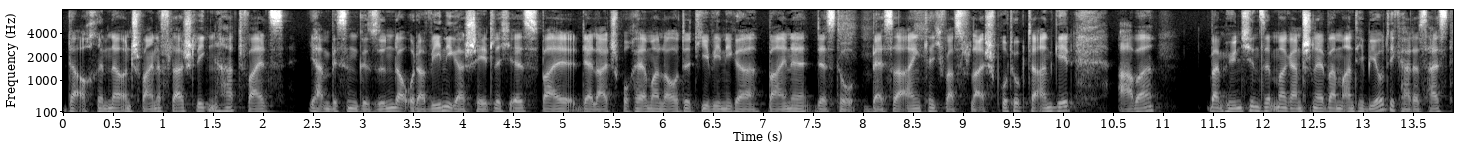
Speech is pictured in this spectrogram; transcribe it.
da auch Rinder- und Schweinefleisch liegen hat, weil es ja ein bisschen gesünder oder weniger schädlich ist, weil der Leitspruch ja immer lautet, je weniger Beine, desto besser eigentlich, was Fleischprodukte angeht. Aber beim Hühnchen sind wir ganz schnell beim Antibiotika. Das heißt,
